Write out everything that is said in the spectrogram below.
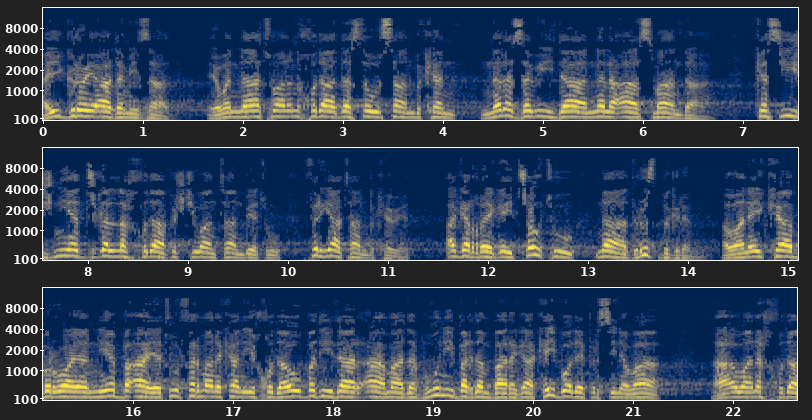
ئەی گرۆی ئادەمی زاد ئێوە ناتوانن خدا دەستە وسان بکەن نە لە زەویدا نە لە ئاسماندا کەسیش نییە جگەل لە خدا پشتیوانتان بێت و فریاتان بکەوێت ئەگەر ڕێگەی چەوت و نادروست بگرن ئەوانەی کە بڕواان نییە بە ئاەت و فەرمانەکانی خدا و بەدیدار ئامادەبوونی بەردەم بارەگاکەی بۆ لێپرسینەوە ئەوانە خدا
